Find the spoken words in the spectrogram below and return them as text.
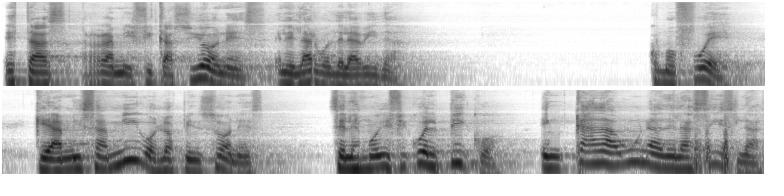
estas ramificaciones en el árbol de la vida. ¿Cómo fue que a mis amigos los pinzones se les modificó el pico en cada una de las islas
